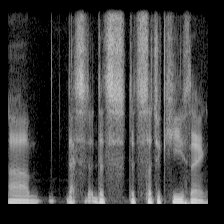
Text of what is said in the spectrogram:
Um that's that's that's such a key thing.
